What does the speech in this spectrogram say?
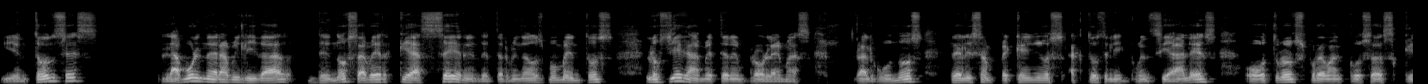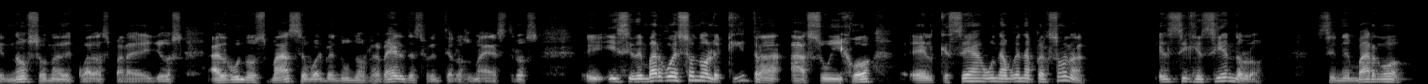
y entonces la vulnerabilidad de no saber qué hacer en determinados momentos los llega a meter en problemas. Algunos realizan pequeños actos delincuenciales, otros prueban cosas que no son adecuadas para ellos, algunos más se vuelven unos rebeldes frente a los maestros. Y, sin embargo, eso no le quita a su hijo el que sea una buena persona. Él sigue siéndolo. Sin embargo,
